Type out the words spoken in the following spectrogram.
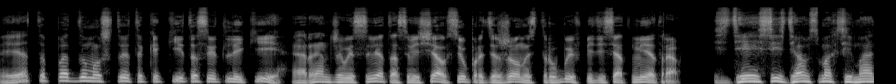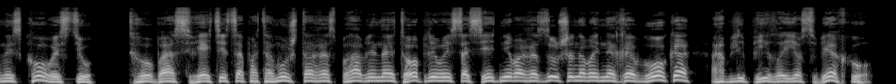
Я-то подумал, что это какие-то светляки. Оранжевый свет освещал всю протяженность трубы в 50 метров. «Здесь идем с максимальной скоростью. Труба светится, потому что расплавленное топливо из соседнего разрушенного энергоблока облепило ее сверху.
